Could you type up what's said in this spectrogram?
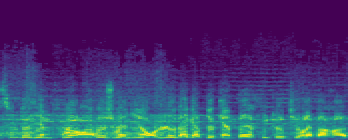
Une deuxième fois en rejoignant le bagad de Quimper qui clôture la parade.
